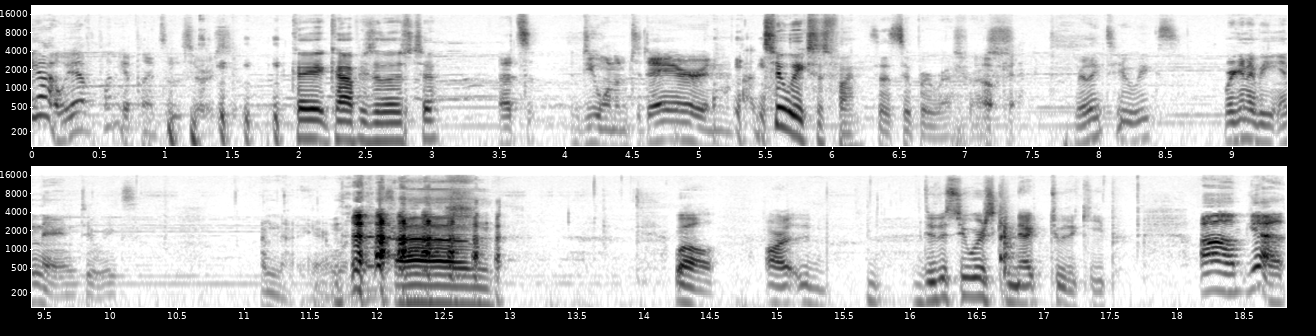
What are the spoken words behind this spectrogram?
yeah, we have plenty of plans of the sewers. Can I get copies of those too? That's. Do you want them today or in? Uh, Two weeks is fine. It's a super rush rush. Okay. Really? Two weeks? We're gonna be in there in two weeks. I'm not here. Um, well, are, do the sewers connect to the keep? Um, yeah,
